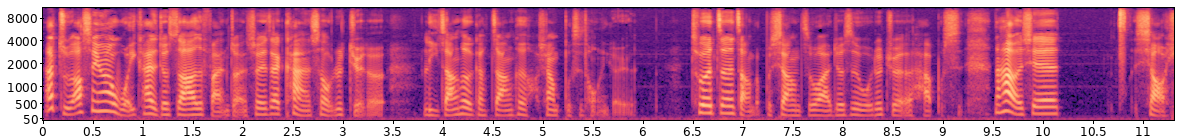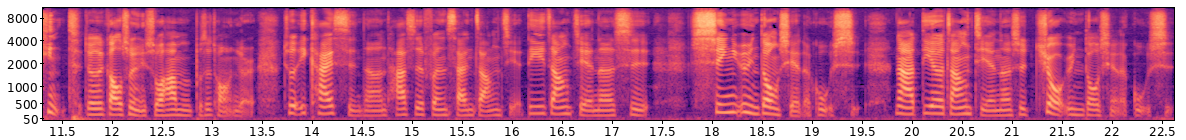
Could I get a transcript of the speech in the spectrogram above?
那主要是因为我一开始就知道它是反转，所以在看的时候我就觉得李张赫跟张赫好像不是同一个人。除了真的长得不像之外，就是我就觉得他不是。那还有一些小 hint，就是告诉你说他们不是同一个人。就是一开始呢，它是分三章节，第一章节呢是新运动鞋的故事，那第二章节呢是旧运动鞋的故事，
